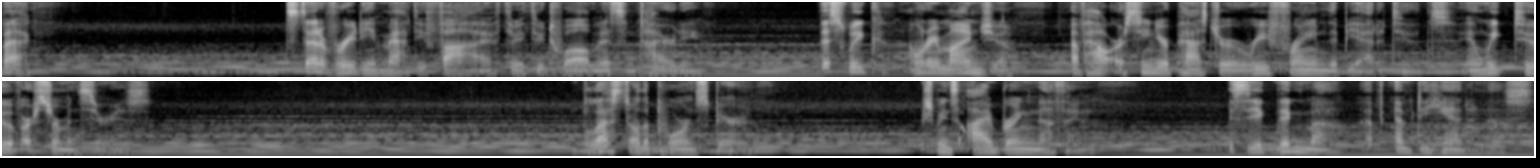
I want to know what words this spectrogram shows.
back. Instead of reading Matthew 5, 3 through 12 in its entirety, this week I want to remind you of how our senior pastor reframed the Beatitudes in week two of our sermon series. Blessed are the poor in spirit, which means I bring nothing. It's the enigma of empty handedness.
